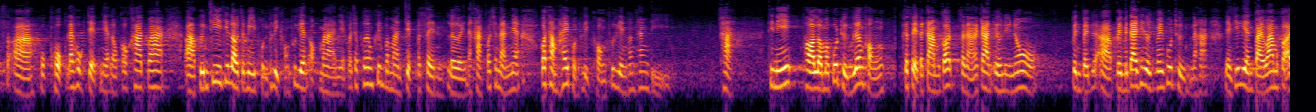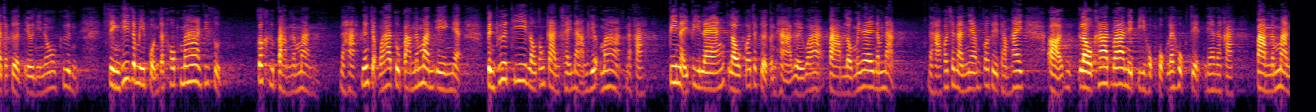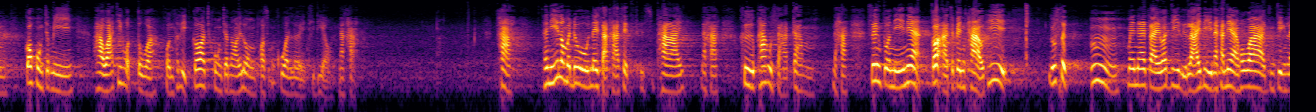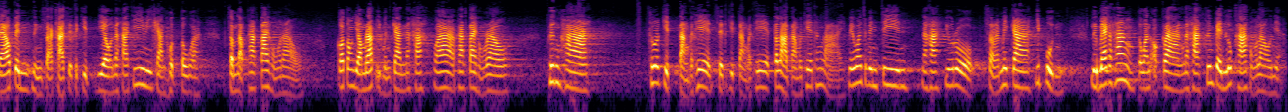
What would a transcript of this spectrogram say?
66 และ 67 เนี่ยเราก็คาดว่าอ่าพื้นที่ที่เราจะมีผลผลิตของทุเรียนออกมาเนี่ยก็จะเพิ่มขึ้นประมาณ 7%เลยนะคะ เพราะฉะนั้นเนี่ยก็ทำให้ผลผลิตของทุเรียนค่อนข้างดีค่ะ ทีนี้พอเรามาพูดถึงเรื่องของเกษตรกรรมก็สถานการณ์เอลนิโน เป็นไปเป็นไปได้ที่เราจะไม่พูดถึงนะคะอย่างที่เรียนไปว่ามันก็อาจจะเกิดเอลนิโนขึ้น สิ่งที่จะมีผลกระทบมากที่สุดก็คือปาล์มน้ำมันนะคะเนื่องจากว่าตัวปาล์มน้ำมันเองเนี่ยเป็นพืชที่เราต้องการใช้น้ำเยอะมากนะคะ ปีไหนปีแล้งเราก็จะเกิดปัญหาเลยว่าปาล์มเราไม่ได้น้ำหนักนะคะเพราะฉะนั้นเนี่ยก็เลยทำให้เราคาดว่าในปี 66 และ 67 เนี่ยนะคะปาล์มน้ำมันก็คงจะมีภาวะที่หดตัวผลผลิตก็คงจะน้อยลงพอสมควรเลยทีเดียวนะคะ ค่ะทีนี้เรามาดูในสาขาเศรษฐกิจสุดท้ายนะคะ คือภาคอุตสาหกรรมนะคะ ซึ่งตัวนี้เนี่ยก็อาจจะเป็นข่าวที่รู้สึก อืม ไม่แน่ใจว่าดีหรือร้ายดีนะคะ เนี่ยเพราะว่าจริง ๆ แล้วเป็นหนึ่งสาขาเศรษฐกิจเดียวนะคะ ที่มีการหดตัวสำหรับภาคใต้ของเรา ก็ต้องยอมรับอีกเหมือนกันนะคะ ว่าภาคใต้ของเราพึ่งพาธุรกิจต่างประเทศ เศรษฐกิจต่างประเทศ ตลาดต่างประเทศทั้งหลาย ไม่ว่าจะเป็นจีนนะคะ ยุโรปสหรัฐอเมริกา ญี่ปุ่น หรือแม้กระทั่งตะวันออกกลางนะคะ ซึ่งเป็นลูกค้าของเราเนี่ย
